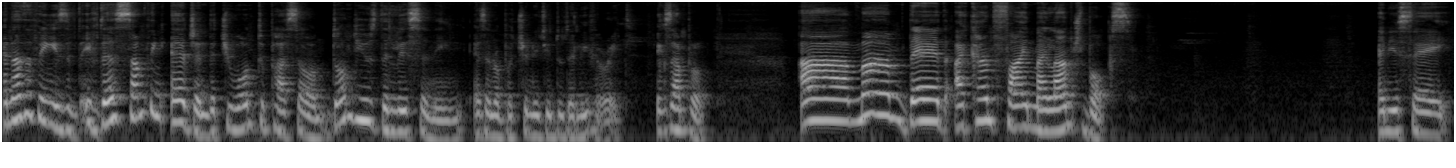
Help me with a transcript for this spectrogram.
Another thing is if, if there's something urgent that you want to pass on, don't use the listening as an opportunity to deliver it. Example, uh, mom, dad, I can't find my lunchbox. And you say,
